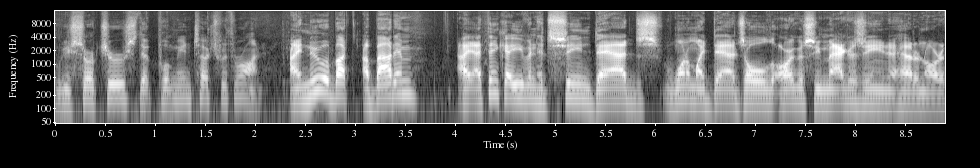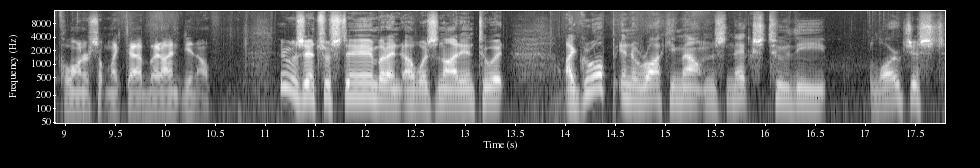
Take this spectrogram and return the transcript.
researchers that put me in touch with Ron. I knew about, about him I, I, think I even had seen dad's, one of my dad's old Argosy magazine that had an article on or something like that, but I, you know, it was interesting, but I, I was not into it. I grew up in the Rocky Mountains next to the largest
